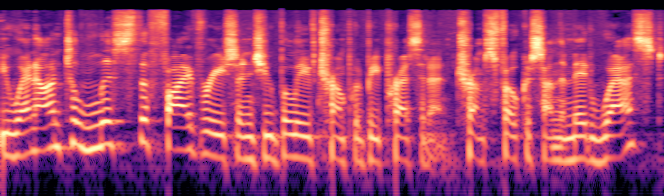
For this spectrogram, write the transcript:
You went on to list the five reasons you believe Trump would be president. Trump's focus on the Midwest,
